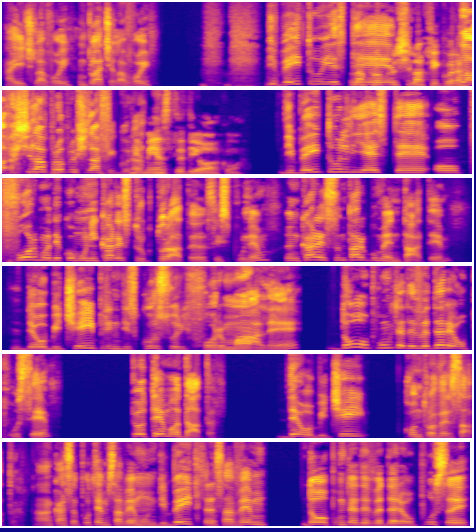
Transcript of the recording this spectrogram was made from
aici la voi, îmi place la voi. Debate-ul este... La propriu și la figurat. La, și la propriu și la figurat. Mi în studio acum. Debate-ul este o formă de comunicare structurată, să-i spunem, în care sunt argumentate, de obicei prin discursuri formale, două puncte de vedere opuse pe o temă dată. De obicei controversată. Da? Ca să putem să avem un debate, trebuie să avem două puncte de vedere opuse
